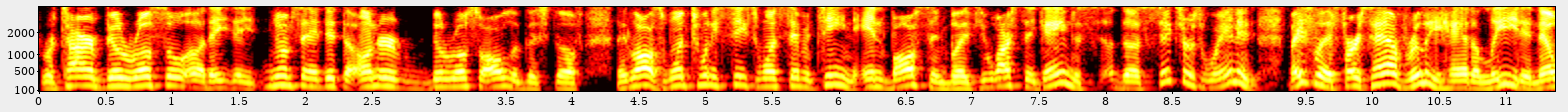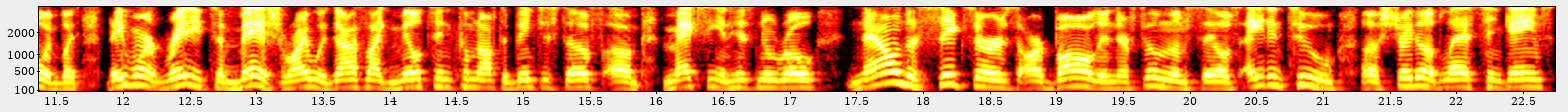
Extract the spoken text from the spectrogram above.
Retiring Bill Russell, uh, they, they you know what I'm saying. They did the under Bill Russell, all the good stuff. They lost 126, 117 in Boston, but if you watch the game, the, the Sixers were in it. Basically, the first half really had a lead in that one, but they weren't ready to mesh right with guys like Milton coming off the bench and stuff. Um, Maxey in his new role. Now the Sixers are balling. They're feeling themselves. Eight and two, uh, straight up last ten games.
